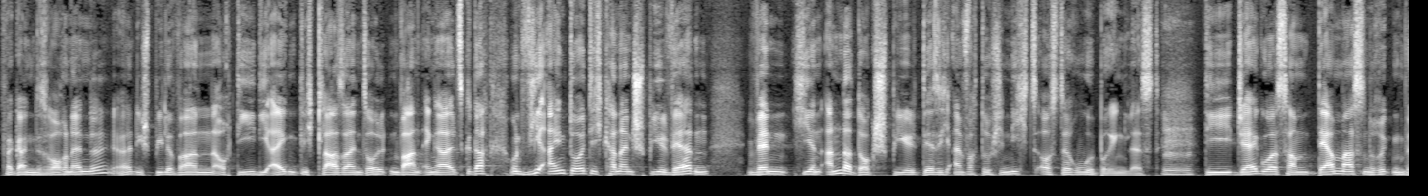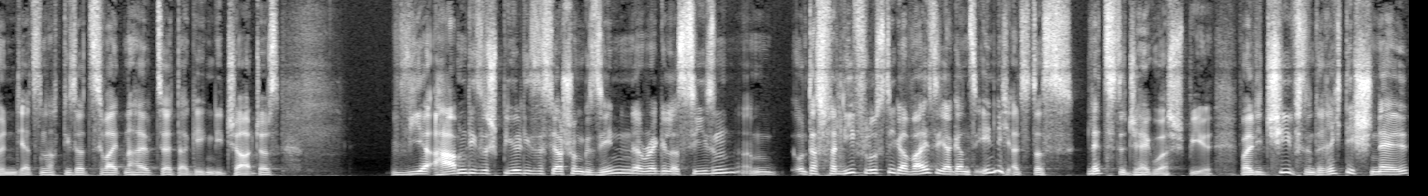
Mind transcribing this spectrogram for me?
vergangenes Wochenende, ja, die Spiele waren auch die, die eigentlich klar sein sollten, waren enger als gedacht. Und wie eindeutig kann ein Spiel werden, wenn hier ein Underdog spielt, der sich einfach durch nichts aus der Ruhe bringen lässt? Die Jaguars haben dermaßen Rückenwind jetzt nach dieser zweiten Halbzeit da gegen die Chargers. Wir haben dieses Spiel dieses Jahr schon gesehen in der Regular Season ähm, und das verlief lustigerweise ja ganz ähnlich als das letzte Jaguars-Spiel, weil die Chiefs sind richtig schnell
